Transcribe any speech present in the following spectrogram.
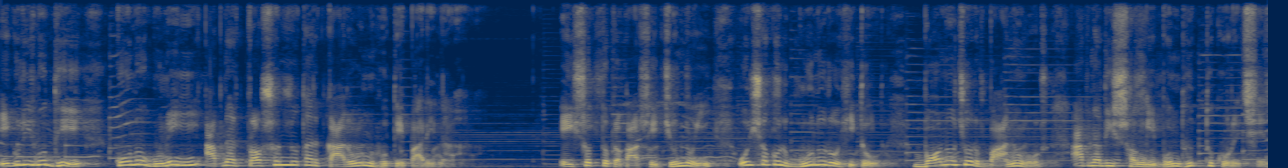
এগুলির মধ্যে কোনো গুণেই আপনার প্রসন্নতার কারণ হতে পারে না। এই সত্য প্রকাশের জন্যই ওই সকল গুণরহিত বনচর বানর আপনাদের সঙ্গে বন্ধুত্ব করেছেন।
